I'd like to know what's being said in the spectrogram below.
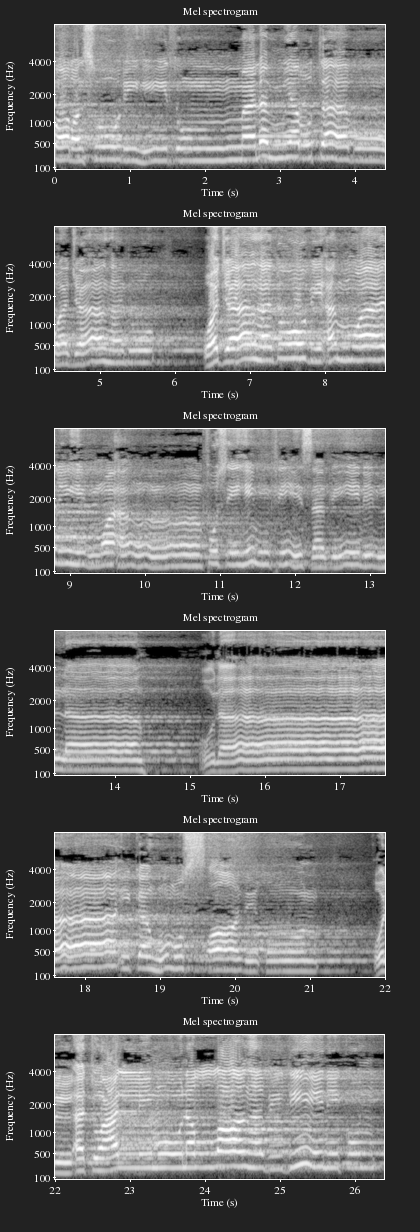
ورسوله ثم لم يرتابوا وجاهدوا وجاهدوا بأموالهم وأنفسهم في سبيل الله. أولئك هم الصادقون. قل أتعلمون الله بدينكم؟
